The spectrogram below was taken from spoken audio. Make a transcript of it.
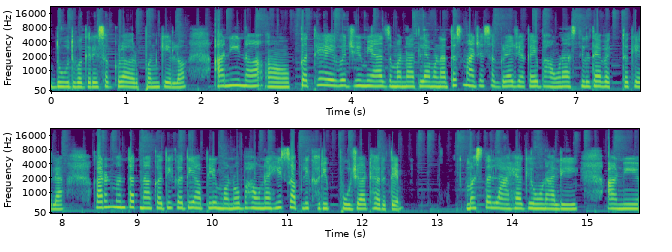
दूध वगैरे सगळं अर्पण केलं. आणि ना कथेऐवजी मी आज मनातल्या मनातच माझ्या सगळ्या ज्या काही भावना असतील त्या व्यक्त केल्या. कारण म्हणतात ना कधी कधी आपली मनोभावना हीच आपली खरी पूजा ठरते. मस्त लाह्या घेऊन आली आणि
